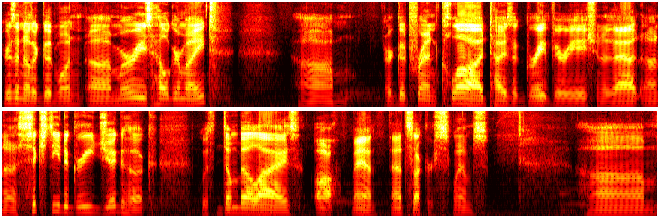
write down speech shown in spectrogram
here's another good one. Uh, Murray's Hellgrammite. Um, our good friend Claude ties a great variation of that on a 60 degree jig hook with dumbbell eyes. Oh man, that sucker swims. Um,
